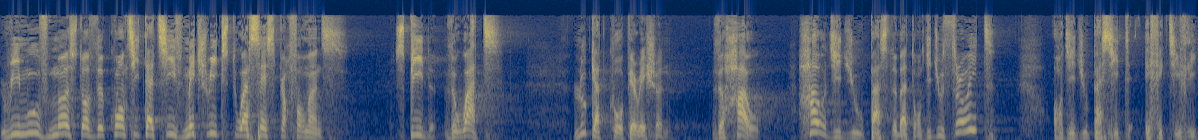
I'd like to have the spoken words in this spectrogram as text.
Remove most of the quantitative metrics to assess performance. Speed, the what. Look at cooperation, the how. How did you pass the baton? Did you throw it or did you pass it effectively?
